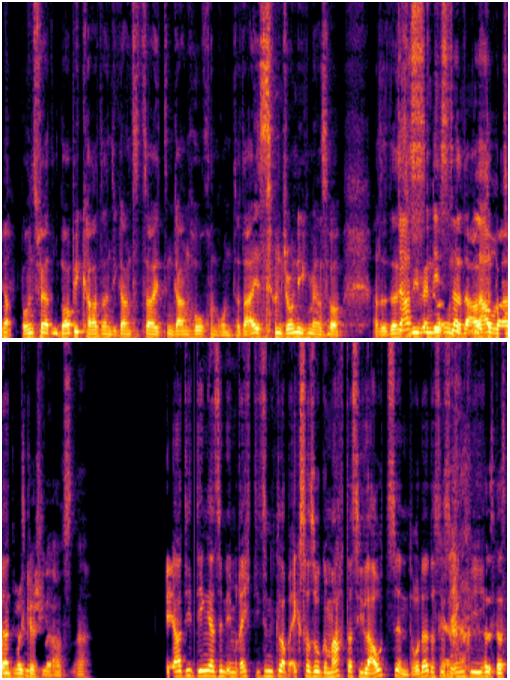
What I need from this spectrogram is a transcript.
Ja. Bei uns fährt ein Bobbycar dann die ganze Zeit den Gang hoch und runter. Da ist dann schon nicht mehr so. Also das, Das ist wie wenn du unter der laut, ja, Autobahnbrücke schläfst. Ja, die Dinger sind im Recht, die sind, glaube ich, extra so gemacht, dass sie laut sind, oder? Das ist Ja. irgendwie, Das,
